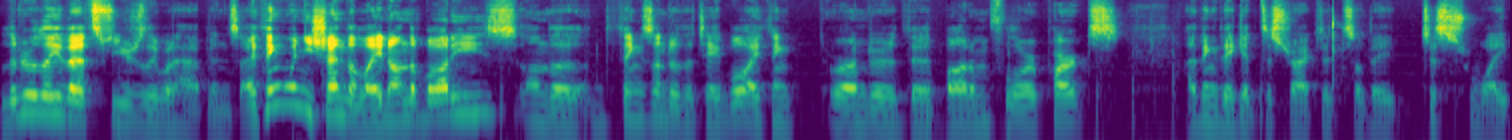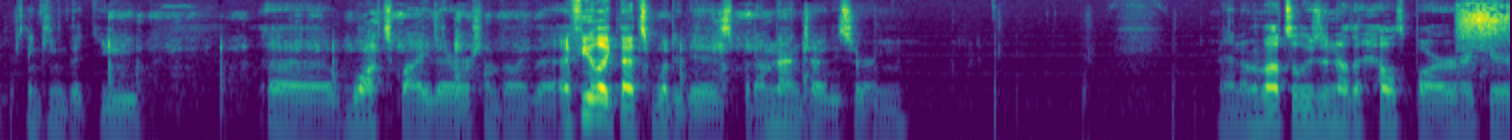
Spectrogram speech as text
Literally, that's usually what happens. I think when you shine the light on the bodies, on the things under the table, I think, or under the bottom floor parts, I think they get distracted, so they just swipe thinking that you uh, walked by there or something like that. I feel like that's what it is, but I'm not entirely certain. Man, I'm about to lose another health bar right here.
